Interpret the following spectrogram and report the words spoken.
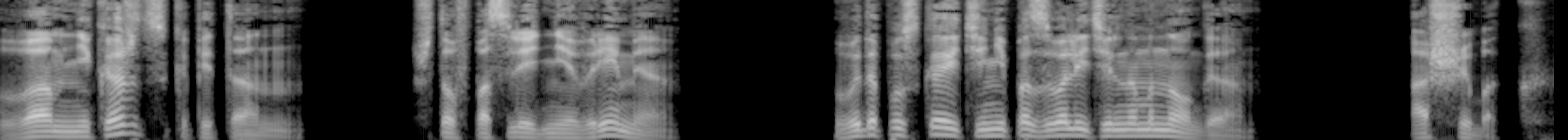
«Вам не кажется, капитан, что в последнее время вы допускаете непозволительно много ошибок?»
